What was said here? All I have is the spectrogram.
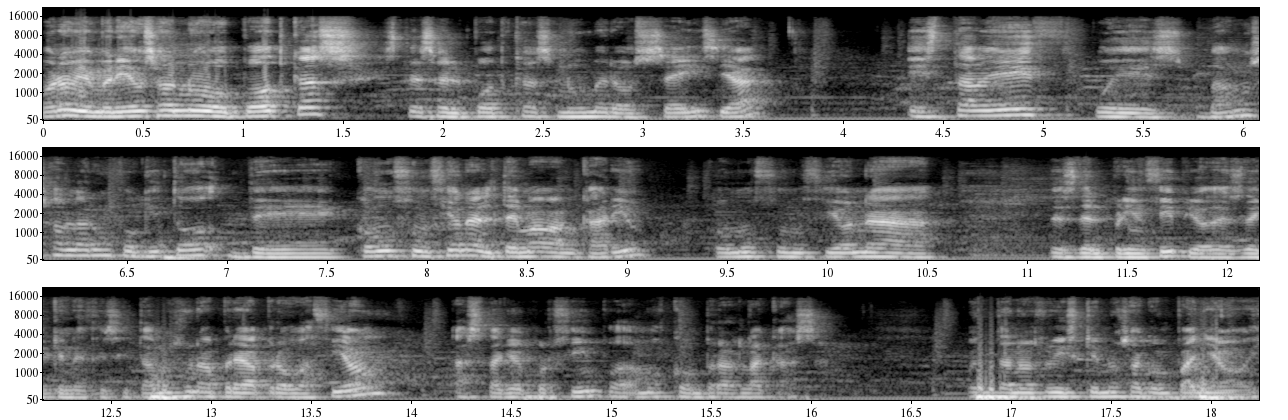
Bueno, bienvenidos a un nuevo podcast. Este es el podcast número 6 ya. Esta vez, pues vamos a hablar un poquito de cómo funciona el tema bancario, cómo funciona desde el principio, desde que necesitamos una preaprobación hasta que por fin podamos comprar la casa. Cuéntanos, Luis, ¿quién nos acompaña hoy?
